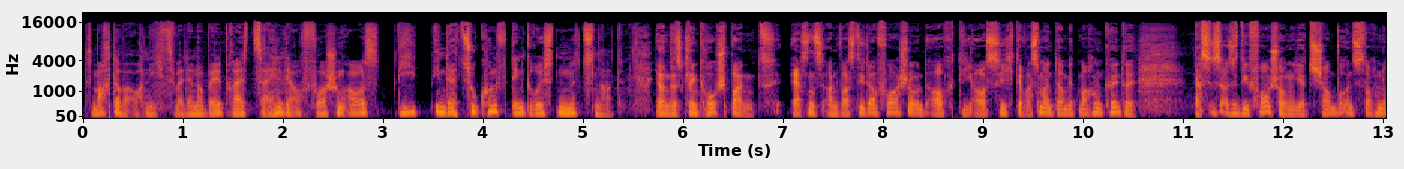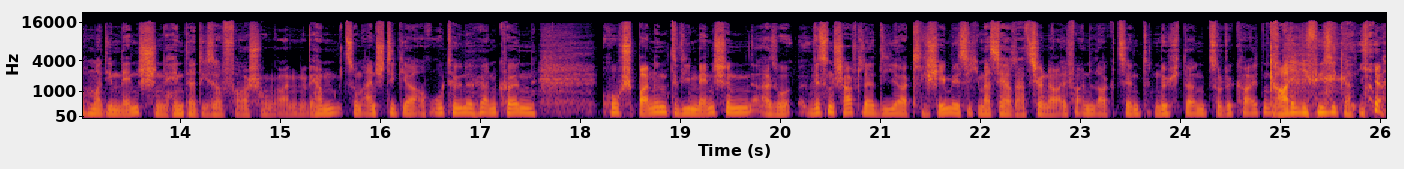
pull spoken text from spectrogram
Das macht aber auch nichts, weil der Nobelpreis zeichnet ja auch Forschung aus, die in der Zukunft den größten Nutzen hat. Ja, und das klingt hochspannend. Erstens an was die da forschen und auch die Aussicht, was man damit machen könnte. Das ist also die Forschung. Jetzt schauen wir uns doch noch mal die Menschen hinter dieser Forschung an. Wir haben zum Einstieg ja auch O-Töne hören können. Hochspannend, wie Menschen, also Wissenschaftler, die ja klischeemäßig immer sehr rational veranlagt sind, nüchtern, zurückhaltend. Gerade die Physiker. Ja,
